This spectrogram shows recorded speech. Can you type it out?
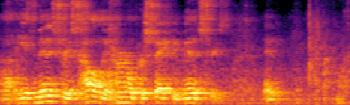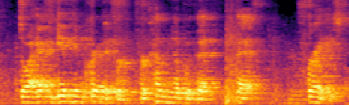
Uh, his ministry is called Eternal Perspective Ministries, and so I have to give him credit for, for coming up with that that phrase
